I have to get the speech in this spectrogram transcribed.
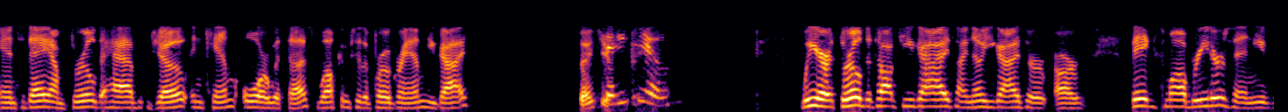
And today I'm thrilled to have Joe and Kim Orr with us. Welcome to the program, you guys. Thank you. Thank you. We are thrilled to talk to you guys. I know you guys are, are big small breeders and you've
